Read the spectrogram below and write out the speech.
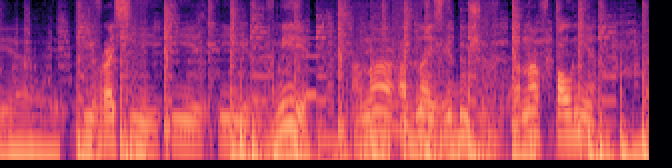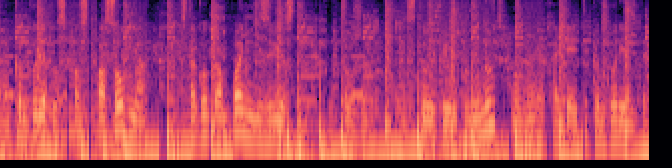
и, и в России, и, и в мире, она одна из ведущих. Она вполне э, конкурентоспособна с такой компанией известной тоже стоит ее упомянуть, угу. хотя это конкуренты,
